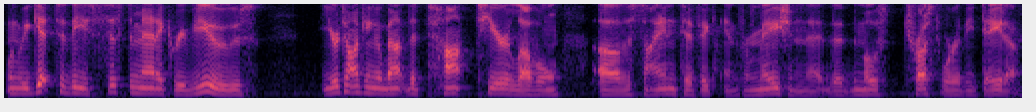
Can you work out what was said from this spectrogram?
when we get to these systematic reviews, you're talking about the top tier level of scientific information, the, the most trustworthy data.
